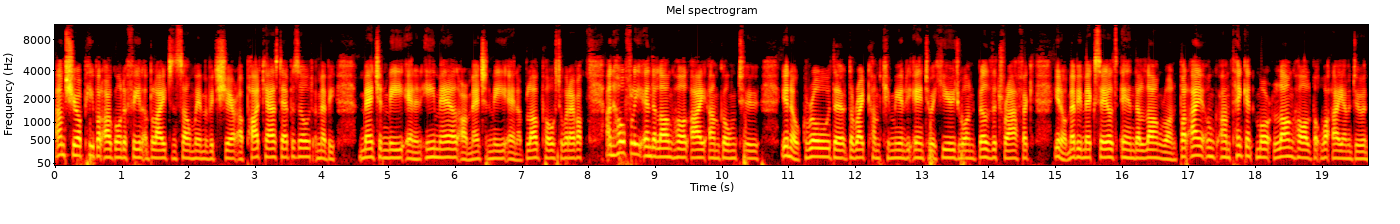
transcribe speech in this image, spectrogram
I'm sure people are going to feel obliged in some way, maybe to share a podcast episode, or maybe mention me in an email or mention me in a blog post or whatever. And hopefully, in the long haul, I am going to, you know, grow the, the WriteCome community into a huge one, build the traffic, you know, maybe make sales in the long run. But I am I'm thinking more long haul, but what I am doing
